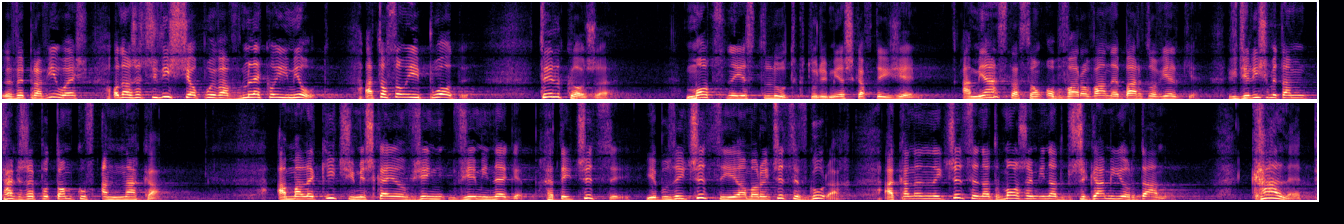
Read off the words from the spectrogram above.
wyprawiłeś. Ona rzeczywiście opływa w mleko i miód, a to są jej płody. Tylko, że mocny jest lud, który mieszka w tej ziemi a miasta są obwarowane bardzo wielkie. Widzieliśmy tam także potomków Annaka. Amalekici mieszkają w ziemi, w ziemi Negeb, Hetejczycy, Jebuzejczycy i Amorejczycy w górach, a Kananejczycy nad morzem i nad brzegami Jordanu. Kaleb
